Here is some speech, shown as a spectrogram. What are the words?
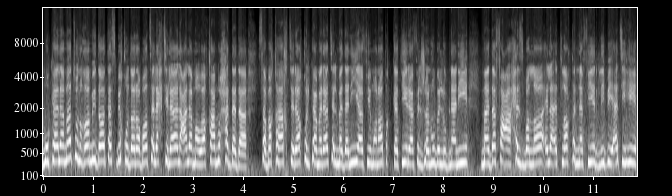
مكالمات غامضة تسبق ضربات الاحتلال على مواقع محددة. سبقها اختراق الكاميرات المدنية في مناطق كثيرة في الجنوب اللبناني ما دفع حزب الله إلى إطلاق النفير لبيئته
